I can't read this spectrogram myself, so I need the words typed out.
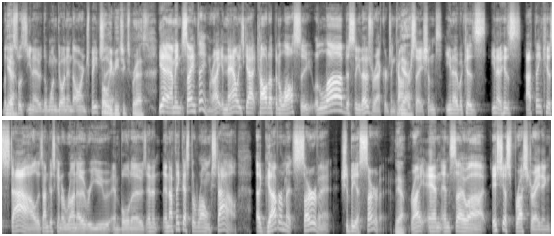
but Yeah. this was you know the one going into Orange Beach. Foley there. Beach Express. Yeah, I mean, same thing, right? And now he's got caught up in a lawsuit. Would love to see those records and conversations, you know, because you know his. I think his style is I'm just going to run over you and bulldoze, and and I think that's the wrong style. A government servant should be a servant, Yeah. right? And and so uh, it's just frustrating.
